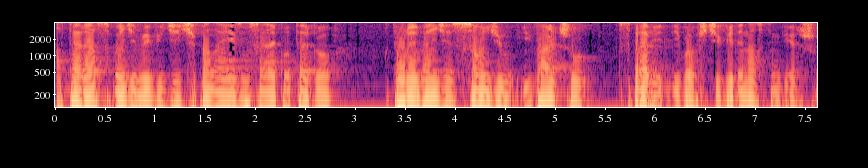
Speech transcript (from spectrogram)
A teraz będziemy widzieć Pana Jezusa jako tego, który będzie sądził i walczył sprawiedliwości w 11 wierszu.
